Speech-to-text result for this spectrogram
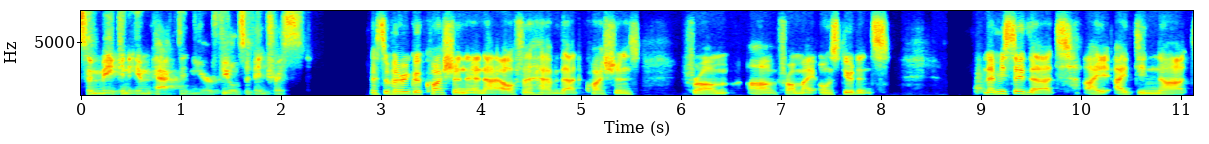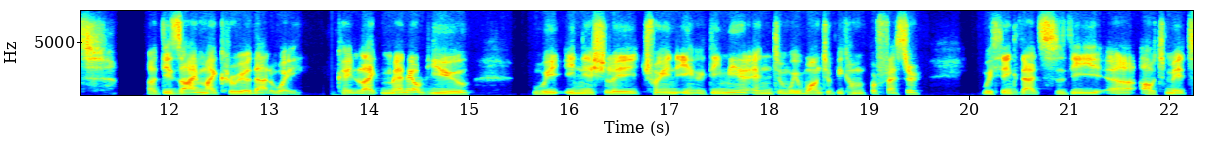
to make an impact in your fields of interest? That's a very good question and i often have that questions from um, from my own students. Let me say that i i did not uh, design my career that way okay? Like many of you we initially trained in academia and we want to become a professor. We think that's the uh, ultimate,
